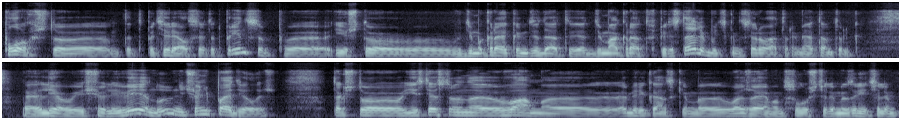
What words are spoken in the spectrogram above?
Плохо, что этот, потерялся этот принцип, э, и что в демокра... кандидаты от демократов перестали быть консерваторами, а там только э, левые еще левее, ну, ничего не поделаешь. Так что, естественно, вам, э, американским уважаемым слушателям и зрителям,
